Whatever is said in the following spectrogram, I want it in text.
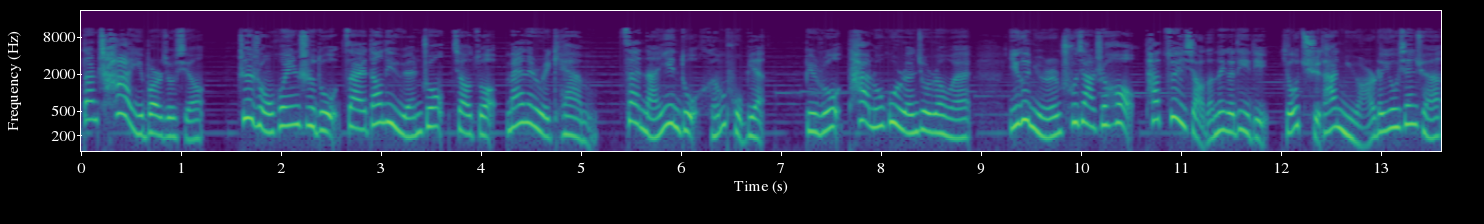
但差一辈儿就行。这种婚姻制度在当地语言中叫做 Manarikam，在南印度很普遍。比如泰卢固人就认为。一个女人出嫁之后，她最小的那个弟弟有娶她女儿的优先权；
